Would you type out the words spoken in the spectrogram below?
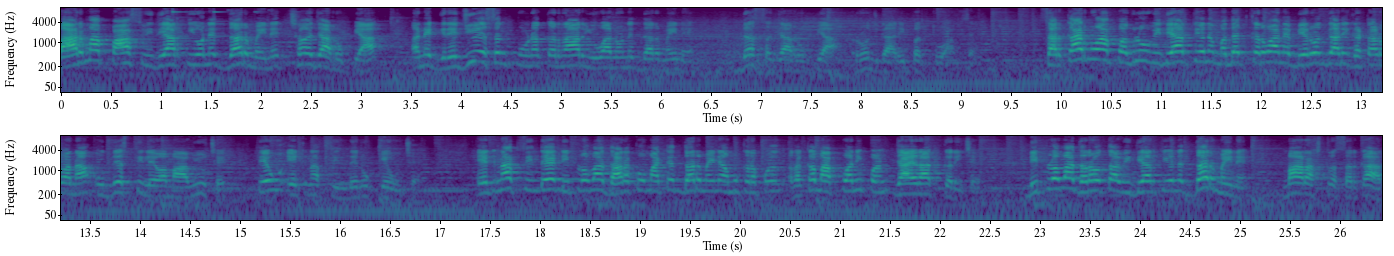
બારમા પાસ વિદ્યાર્થીઓને દર મહિને છ હજાર રૂપિયા અને ગ્રેજ્યુએશન પૂર્ણ કરનાર યુવાનોને દર મહિને દસ હજાર રૂપિયા રોજગારી ભથ્થું આપશે. સરકારનું આ પગલું વિદ્યાર્થીઓને મદદ કરવા અને બેરોજગારી ઘટાડવાના ઉદ્દેશથી લેવામાં આવ્યું છે તેવું એકનાથ શિંદેનું કેવું છે. એકનાથ શિંદેએ ડિપ્લોમા ધારકો માટે દર મહિને અમુક રકમ આપવાની પણ જાહેરાત કરી છે. ડિપ્લોમા ધરાવતા વિદ્યાર્થીઓને દર મહિને મહારાષ્ટ્ર સરકાર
